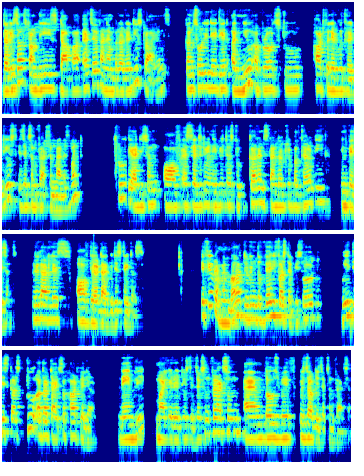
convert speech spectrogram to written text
the results from these DAPA-HF and Emperor reduced trials consolidated a new approach to heart failure with reduced ejection fraction management through the addition of SGLT2 inhibitors to current standard triple therapy in patients. regardless of their diabetes status. If you remember, during the very first episode, we discussed two other types of heart failure, namely mildly reduced ejection fraction and those with preserved ejection fraction.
